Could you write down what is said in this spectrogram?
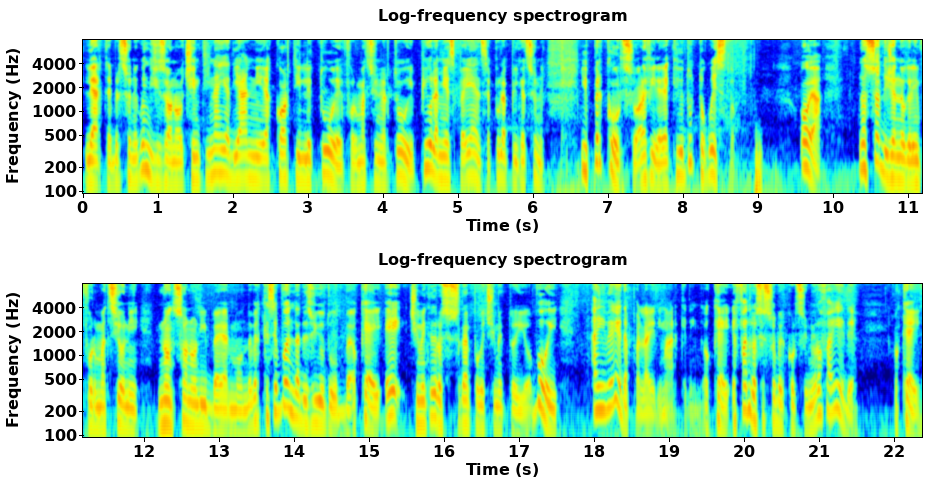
le altre persone, quindi ci sono centinaia di anni raccolti in letture, informazioni altrui, più la mia esperienza, più l'applicazione. Il percorso alla fine racchiude tutto questo. Ora, non sto dicendo che le informazioni non sono libere al mondo, perché se voi andate su YouTube, ok, e ci mettete lo stesso tempo che ci metto io, voi arriverete a parlare di marketing, ok? E fate lo stesso percorso mio, lo farete, ok?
